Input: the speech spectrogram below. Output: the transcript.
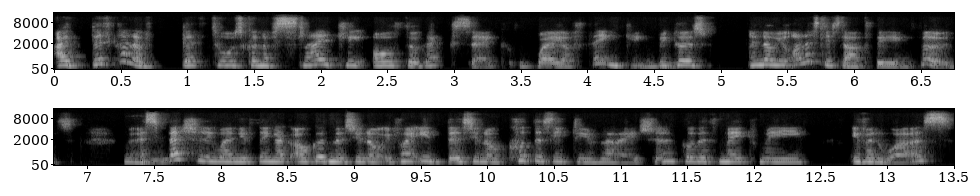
i did kind of get towards kind of slightly orthorexic way of thinking because you know you honestly start feeding foods mm-hmm. especially when you think like, oh goodness, you know, if I eat this, you know, could this lead to inflammation? Could it make me even worse?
